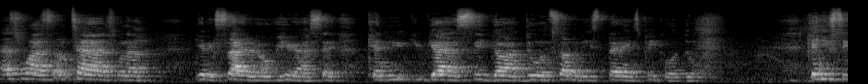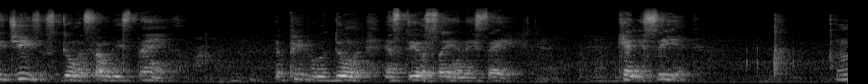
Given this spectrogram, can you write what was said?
That's why sometimes when I get excited over here, I say, can you, you guys see God doing some of these things people are doing? Can you see Jesus doing some of these things that people are doing and still saying they saved? Can you see it? Hmm?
